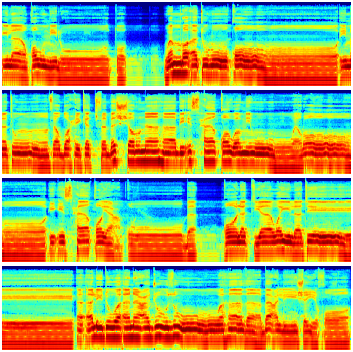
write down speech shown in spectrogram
إلى قوم لوط. وامرأته قائمة فضحكت فبشرناها بإسحاق ومن وراء إسحاق يعقوب قالت يا ويلتي أألد وأنا عجوز وهذا بعلي شيخا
